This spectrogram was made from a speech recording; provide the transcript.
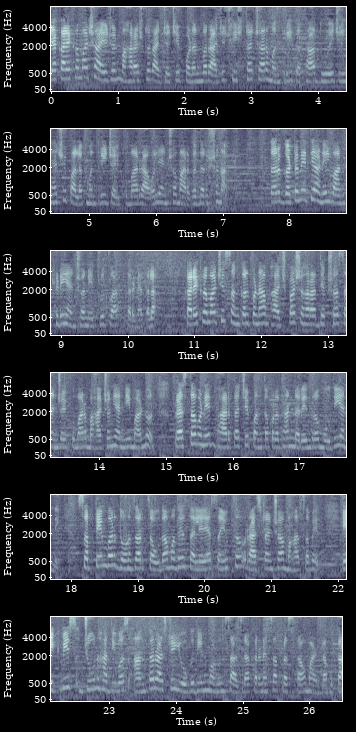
या कार्यक्रमाचे आयोजन महाराष्ट्र राज्याचे पणन व राजशिष्टाचार मंत्री तथा धुळे जिल्ह्याचे पालकमंत्री जयकुमार रावल यांच्या मार्गदर्शनात तर गटनेते अनिल वानखेडे यांच्या नेतृत्वात करण्यात आला. कार्यक्रमाची संकल्पना भाजपा शहराध्यक्ष संजय कुमार महाजन यांनी मांडून प्रस्तावनेत भारताचे पंतप्रधान नरेंद्र मोदी यांनी सप्टेंबर दोन हजार चौदा मध्ये झालेल्या संयुक्त राष्ट्रांच्या महासभेत एकवीस जून हा दिवस आंतरराष्ट्रीय योग दिन म्हणून साजरा करण्याचा प्रस्ताव मांडला होता.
